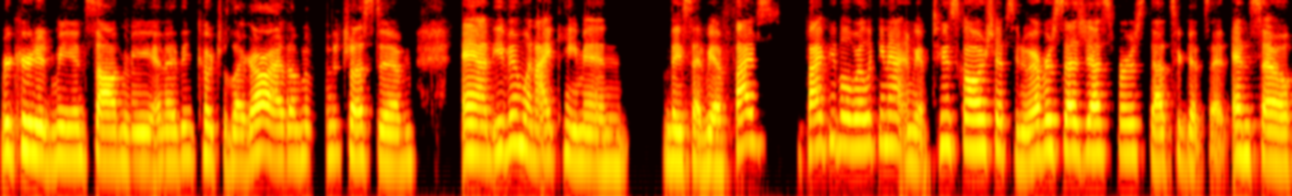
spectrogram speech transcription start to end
recruited me and saw me. And I think coach was like, all right, I'm going to trust him. And even when I came in, they said, we have five five people we're looking at and we have two scholarships and whoever says yes first that's who gets it and so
